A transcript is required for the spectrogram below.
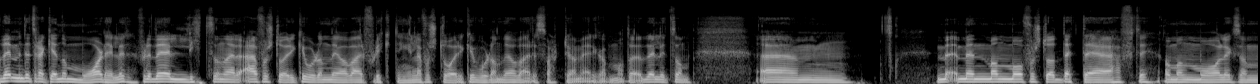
det, Men det tror jeg ikke er noe mål heller. Fordi det er litt sånn der, Jeg forstår ikke hvordan det er å være flyktning, eller jeg forstår ikke hvordan det er å være svart i Amerika. på en måte. Det er litt sånn um, men, man må forstå at dette er heftig, og man må liksom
